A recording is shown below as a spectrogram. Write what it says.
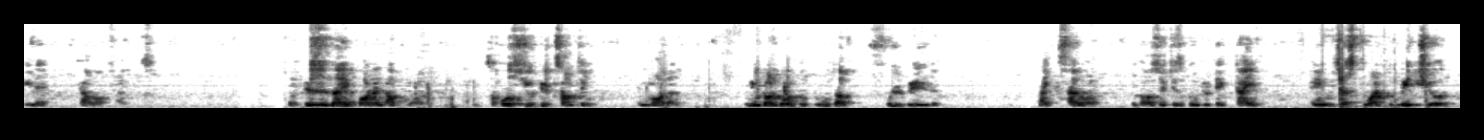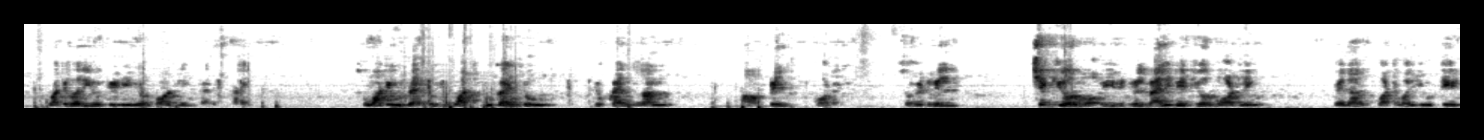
in a Java files. So this is the important of model. Suppose you did something in model. You don't want to do the full build like server because it is going to take time. And you just want to make sure whatever you did in your modeling that is correct. So what you what you can do, you can run a build model. So it will check your, it will validate your modeling whether whatever you did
